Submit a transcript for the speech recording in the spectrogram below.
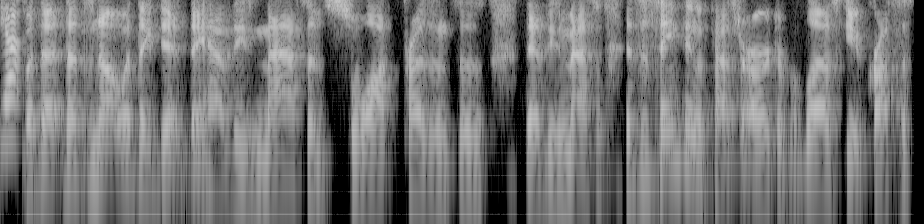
yeah. But that, that's not what they did. They have these massive SWAT presences. They have these massive. It's the same thing with Pastor Arthur Pawlowski across this.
